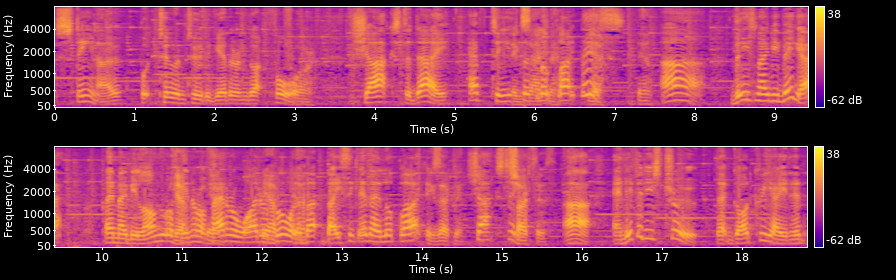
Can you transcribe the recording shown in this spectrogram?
Steno put two and two together and got four. Four. Sharks today have teeth that look like this. Yeah, yeah. Ah, these may be bigger, they may be longer or Yeah, thinner or yeah. fatter or wider Yeah, or broader, but basically they look like Exactly. shark's teeth. Shark tooth. Ah, and if it is true that God created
